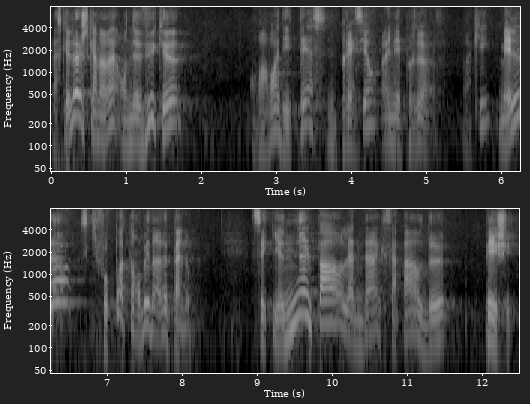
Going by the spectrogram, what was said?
Parce que là, jusqu'à moment, on a vu que on va avoir des tests, une pression, une épreuve. OK? Mais là, ce qu'il ne faut pas tomber dans le panneau, c'est qu'il n'y a nulle part là-dedans que ça parle de péché.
